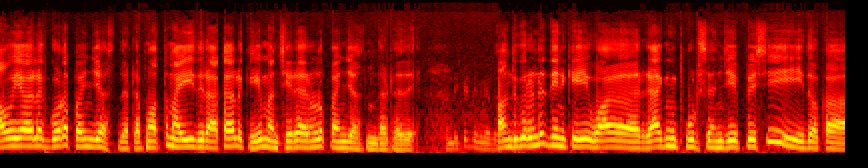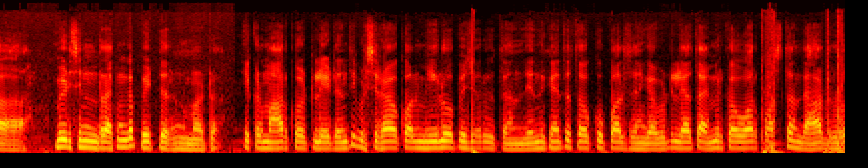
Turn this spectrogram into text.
అవయవాలకు కూడా పనిచేస్తుందట. మొత్తం ఐదు రకాలకి మన శరీరంలో పనిచేస్తుందట అది. అందుకే దీనికి అందుగురండి దీనికి వా ర్యాగింగ్ ఫుడ్స్ అని చెప్పేసి ఇది ఒక మెడిసిన్ రకంగా పెట్టారనమాట ఇక్కడ మార్కెట్ ఏంటంటే ఇప్పుడు శ్రీకాకుళం మీలోపే జరుగుతుంది. ఎందుకంటే తక్కువ పాల్సాం కాబట్టి లేకపోతే అమెరికా వరకు వస్తుంది ఆర్డర్.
